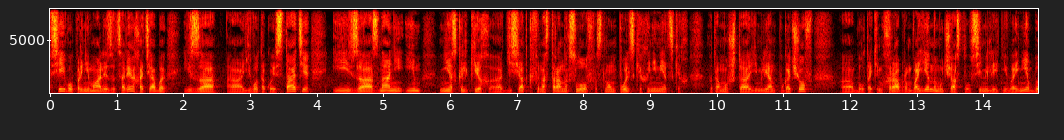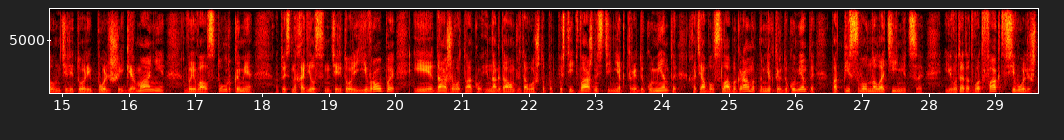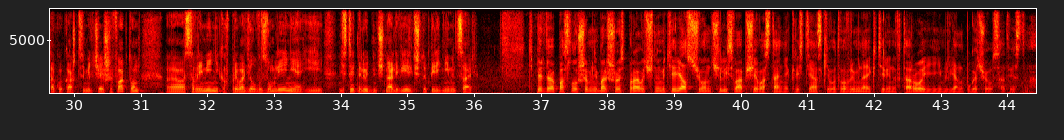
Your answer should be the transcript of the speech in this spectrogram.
все его принимали за царя хотя бы из-за его такой стати и из-за знаний им нескольких десятков иностранных слов, в основном польских и немецких, потому что Емельян Пугачев был таким храбрым военным, участвовал в Семилетней войне, был на территории Польши и Германии, воевал с турками, то есть находился на территории Европы, и даже вот так, иногда он для того, чтобы подпустить важности, некоторые документы, хотя был слабо грамотным, некоторые документы подписывал на латинице. И вот этот вот факт, всего лишь такой, кажется, мельчайший факт, он э, современников приводил в изумление, и действительно люди начинали верить, что перед ними царь. Теперь давай послушаем небольшой справочный материал, с чего начались вообще восстания крестьянские вот во времена Екатерины II и Емельяна Пугачева, соответственно.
